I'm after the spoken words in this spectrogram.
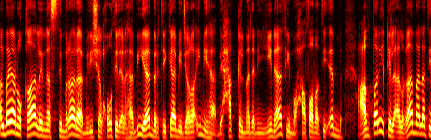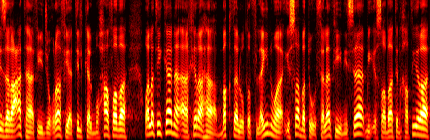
البيان قال إن استمرار ميليشيا الحوثي الإرهابية بارتكاب جرائمها بحق المدنيين في محافظة إب عن طريق الألغام التي زرعتها في جغرافيا تلك المحافظة والتي كان آخرها مقتل طفلين وإصابة ثلاث نساء بإصابات خطيرة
